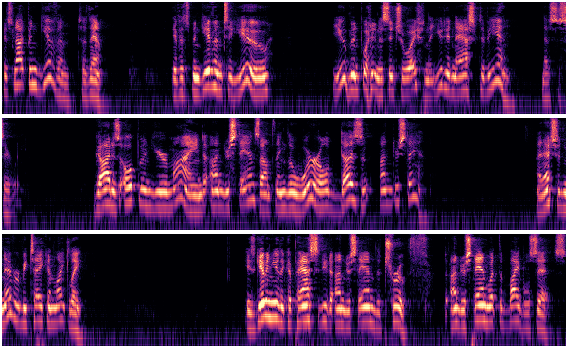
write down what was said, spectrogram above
It's not been given to them. If it's been given to you, you've been put in a situation that you didn't ask to be in necessarily. God has opened your mind to understand something the world doesn't understand. And that should never be taken lightly. He's given you the capacity to understand the truth to understand what the Bible says.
